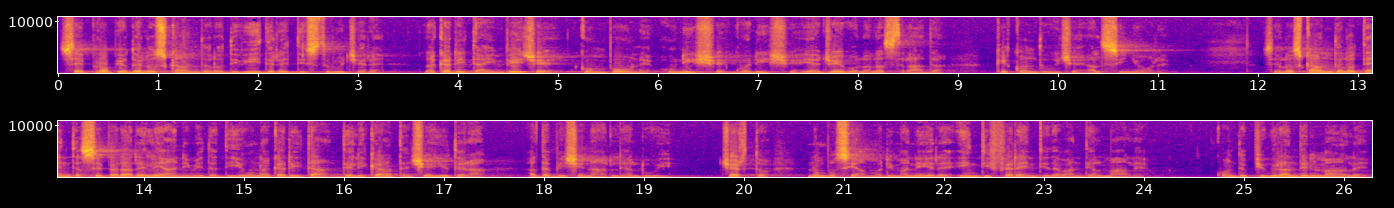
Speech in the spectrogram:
Se è proprio dello scandalo dividere e distruggere, la carità invece compone, unisce, guarisce e agevola la strada che conduce al Signore. Se lo scandalo tende a separare le anime da Dio, una carità delicata ci aiuterà ad avvicinarle a Lui. Certo, non possiamo rimanere indifferenti davanti al male. Quanto più grande il male,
